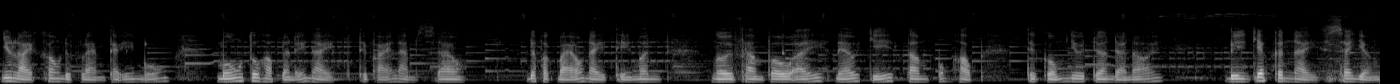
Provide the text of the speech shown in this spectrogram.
nhưng lại không được làm theo ý muốn. Muốn tu học định ý này thì phải làm sao? Đức Phật bảo này thiện minh, người phàm phu ấy nếu chí tâm muốn học, thì cũng như trên đã nói, biên chép kinh này xây dựng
